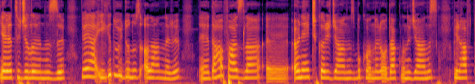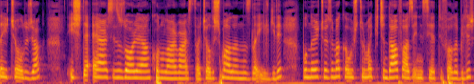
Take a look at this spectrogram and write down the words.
yaratıcılığınızı veya ilgi duyduğunuz alanları daha fazla öne çıkaracağınız, bu konulara odaklanacağınız bir hafta içi olacak. İşte eğer sizi zorlayan konular varsa çalışma alanınızla ilgili bunları çözüme kavuşturmak için daha fazla inisiyatif alabilir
